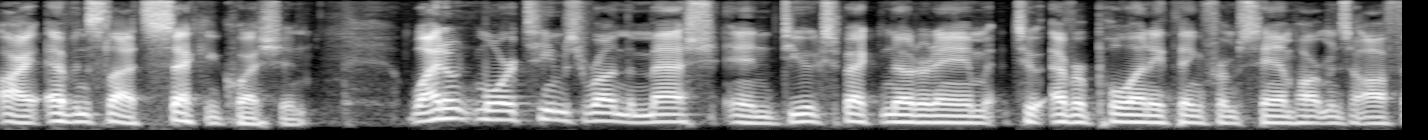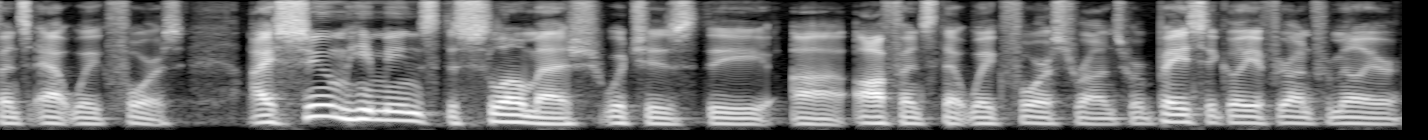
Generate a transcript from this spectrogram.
All right, Evan Slat's second question. Why don't more teams run the mesh? And do you expect Notre Dame to ever pull anything from Sam Hartman's offense at Wake Forest? I assume he means the slow mesh, which is the uh, offense that Wake Forest runs, where basically, if you're unfamiliar,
